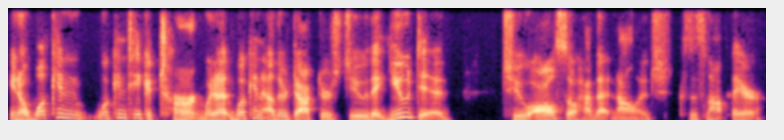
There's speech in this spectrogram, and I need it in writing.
you know what can what can take a turn? What what can other doctors do that you did to also have that knowledge? Because it's not there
